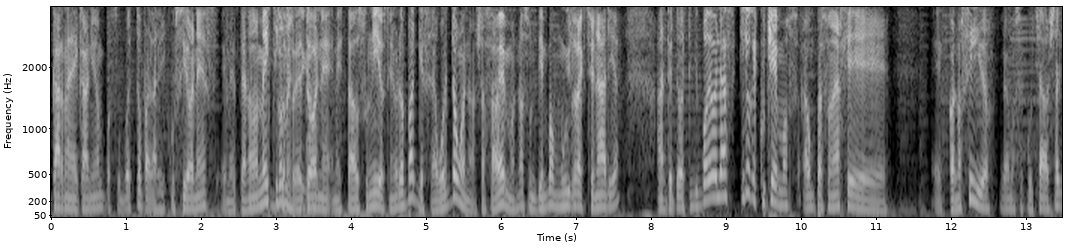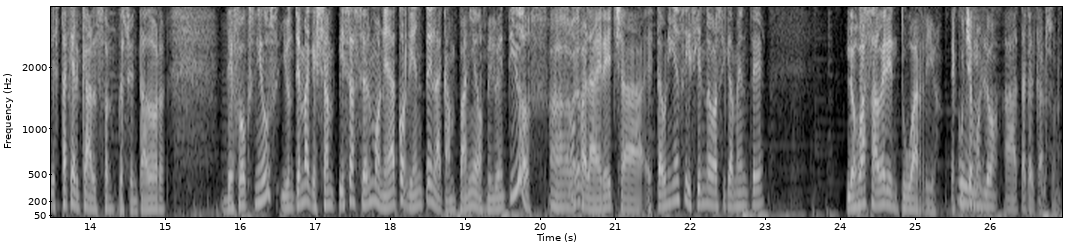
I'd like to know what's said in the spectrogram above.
carne de cañón, por supuesto, para las discusiones en el plano doméstico, sobre todo en, en Estados Unidos y en Europa, que se ha vuelto, bueno, ya sabemos, ¿no? Es un tiempo muy reaccionaria ante todo este tipo de olas. Quiero que escuchemos a un personaje eh, conocido, lo hemos escuchado ya, que es Tucker Carlson, presentador de Fox News, y un tema que ya empieza a ser moneda corriente en la campaña de 2022, A ¿no? para la derecha estadounidense, diciendo básicamente, los vas a ver en tu barrio. Escuchémoslo a Tucker Carlson.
